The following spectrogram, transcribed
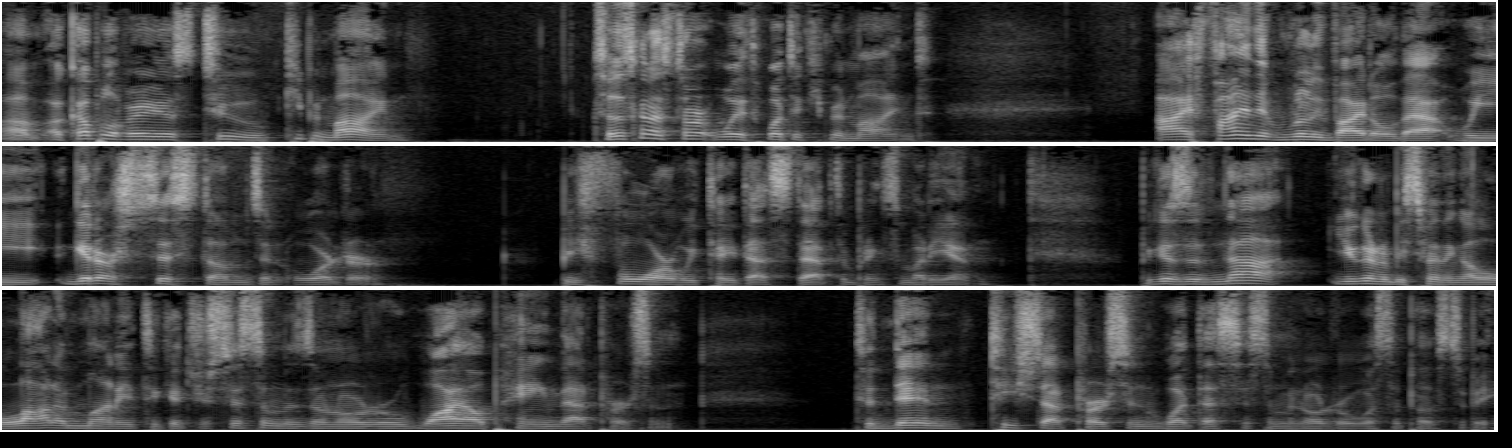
um, a couple of areas to keep in mind. So let's kind of start with what to keep in mind. I find it really vital that we get our systems in order before we take that step to bring somebody in. Because if not, you're going to be spending a lot of money to get your systems in order while paying that person to then teach that person what that system in order was supposed to be.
